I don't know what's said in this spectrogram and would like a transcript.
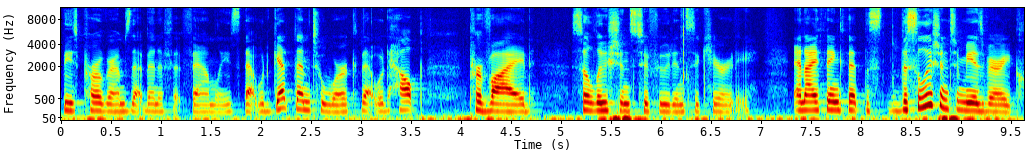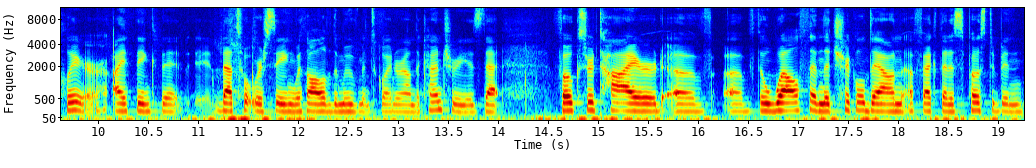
these programs that benefit families, that would get them to work, that would help provide solutions to food insecurity? And I think that the, the solution to me is very clear. I think that that's what we're seeing with all of the movements going around the country is that folks are tired of, of the wealth and the trickle down effect that is supposed to have been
